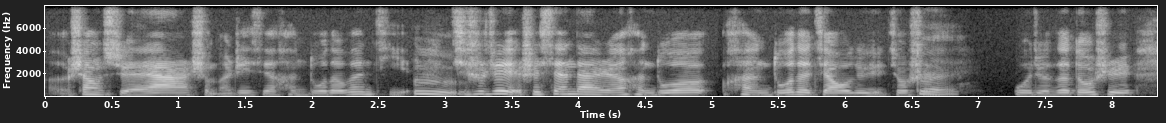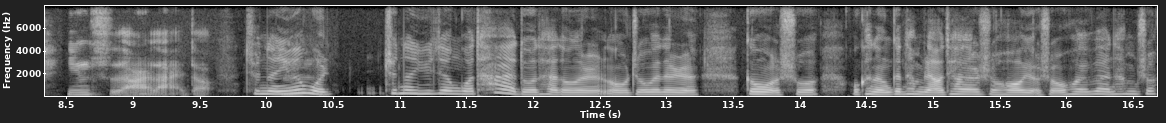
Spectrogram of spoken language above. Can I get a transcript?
呃，上学呀，什么这些很多的问题，嗯，其实这也是现代人很多很多的焦虑，就是我觉得都是因此而来的。真的，因为我真的遇见过太多太多的人了。我周围的人跟我说，我可能跟他们聊天的时候，有时候会问他们说：“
